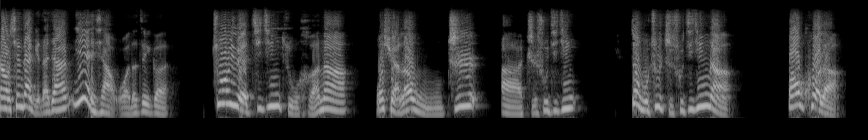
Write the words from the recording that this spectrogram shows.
那我现在给大家念一下我的这个卓越基金组合呢，我选了五只啊指数基金，这五只指数基金呢包括了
